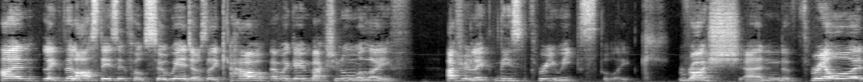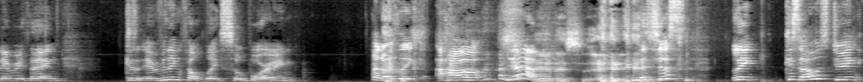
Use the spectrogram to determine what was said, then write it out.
And like the last days it felt so weird. I was like, how am I going back to normal life after like these three weeks of like rush and thrill and everything? Because everything felt like so boring. And I was like, how yeah yeah, it is. it's just like because I was doing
